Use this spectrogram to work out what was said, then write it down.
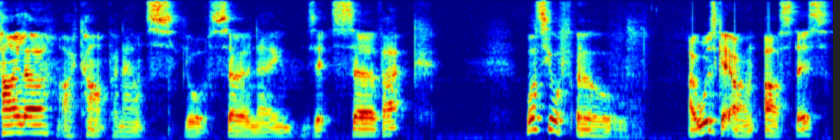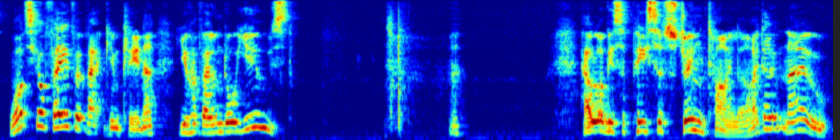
Tyler, I can't pronounce your surname. Is it Servac? What's your... oh, I always get asked this. What's your favourite vacuum cleaner you have owned or used? How long is a piece of string, Tyler? I don't know.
